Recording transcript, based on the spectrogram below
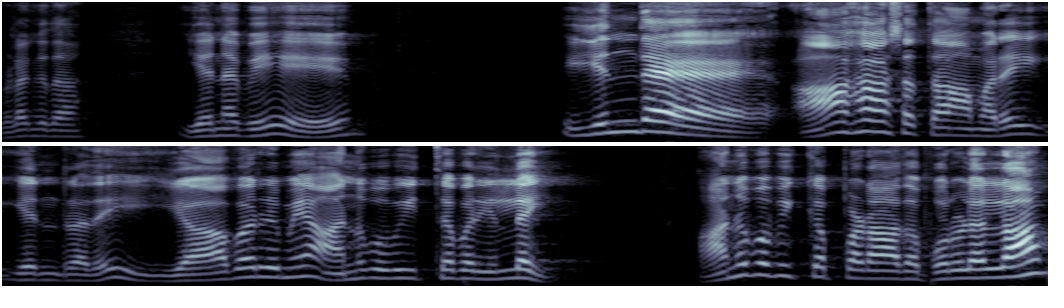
விளங்குதா? எனவே இந்த ஆகாச தாமரை என்றதை எவருமே அனுபவித்தவர் இல்லை. அனுபவிக்கப்படாத பொருளெல்லாம்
